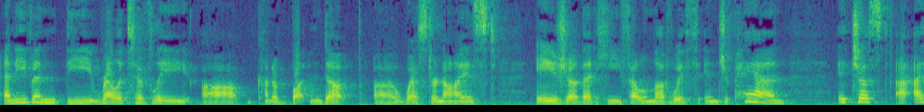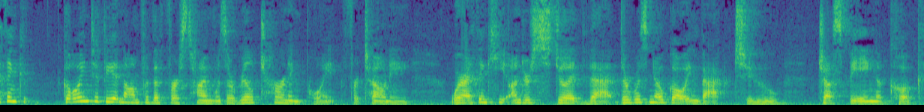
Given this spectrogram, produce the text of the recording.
and even the relatively uh, kind of buttoned up, uh, westernized Asia that he fell in love with in Japan, it just, I think going to Vietnam for the first time was a real turning point for Tony, where I think he understood that there was no going back to just being a cook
